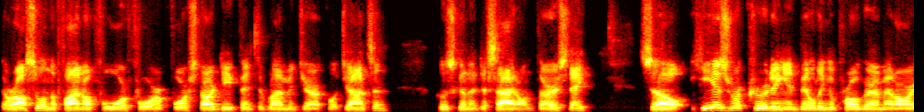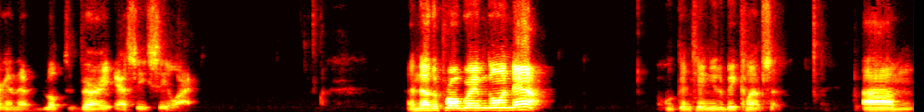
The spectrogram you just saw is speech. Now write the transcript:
They're also in the Final Four for four-star defensive lineman Jericho Johnson, who's going to decide on Thursday. So he is recruiting and building a program at Oregon that looks very SEC-like. Another program going down will continue to be Clemson. Um,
